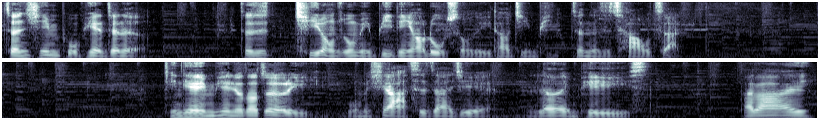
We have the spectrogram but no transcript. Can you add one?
真心不骗，真的，这是七龙珠迷必定要入手的一套精品，真的是超赞。今天影片就到这里，我们下次再见，Love and peace，拜拜。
